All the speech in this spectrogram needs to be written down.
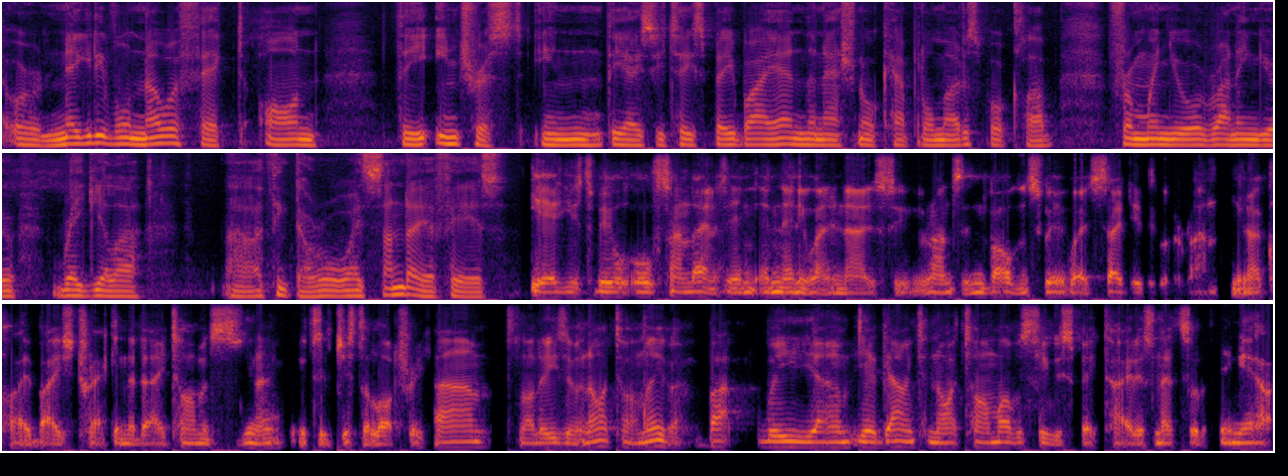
or negative or no effect on the interest in the ACT Speedway and the National Capital Motorsport Club from when you were running your regular, uh, I think they were always Sunday affairs? Yeah, it used to be all, all Sunday, and, and, anyone who knows who runs involved in Speedway, it's so difficult to run, you know, clay-based track in the daytime. It's, you know, it's just a lottery. Um, it's not easy at night time either. But we, um, yeah, going to night time, obviously with spectators and that sort of thing, our,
